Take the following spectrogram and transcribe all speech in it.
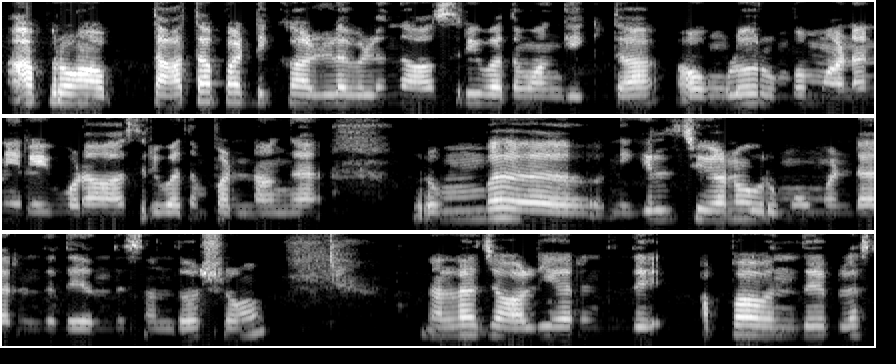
அப்புறம் அப்- தாத்தா பாட்டி காலில் விழுந்து ஆசீர்வாதம் வாங்கிக்கிட்டா அவங்களும் ரொம்ப மனநிறைவோட ஆசீர்வாதம் பண்ணாங்க. ரொம்ப நிகழ்ச்சியான ஒரு மூமெண்ட்டாக இருந்தது அந்த சந்தோஷம். நல்லா ஜாலியாக இருந்தது. அப்பா வந்து ப்ளஸ்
